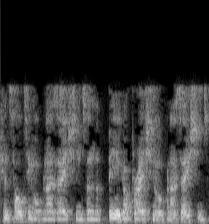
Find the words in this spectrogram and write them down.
consulting organisations and the big operational organisations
